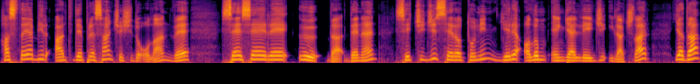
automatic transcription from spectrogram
hastaya bir antidepresan çeşidi olan ve SSRI da denen seçici serotonin geri alım engelleyici ilaçlar ya da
